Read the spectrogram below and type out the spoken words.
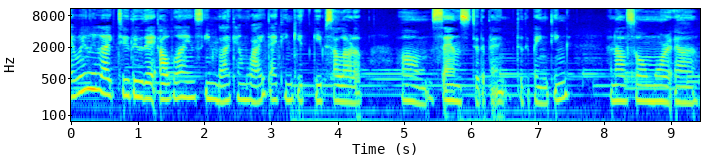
I really like to do the outlines in black and white. I think it gives a lot of um, sense to the to the painting, and also more uh,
